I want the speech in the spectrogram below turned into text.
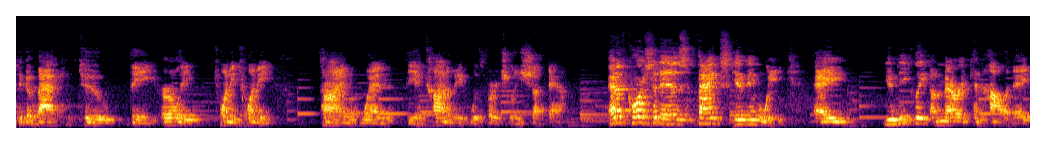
to go back to the early 2020 time when the economy was virtually shut down. And of course, it is Thanksgiving week, a uniquely American holiday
